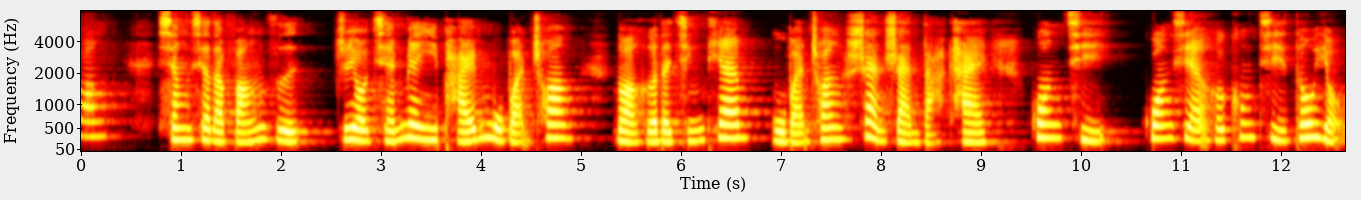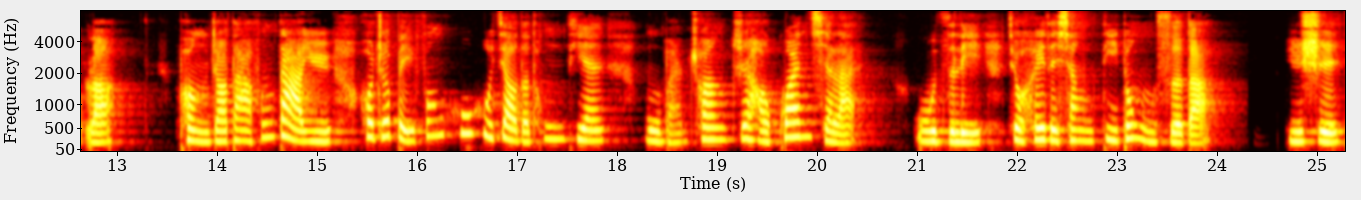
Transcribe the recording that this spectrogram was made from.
窗，乡下的房子只有前面一排木板窗。暖和的晴天，木板窗扇扇打开，光气、光线和空气都有了。碰着大风大雨或者北风呼呼叫的冬天，木板窗只好关起来，屋子里就黑得像地洞似的。于是，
